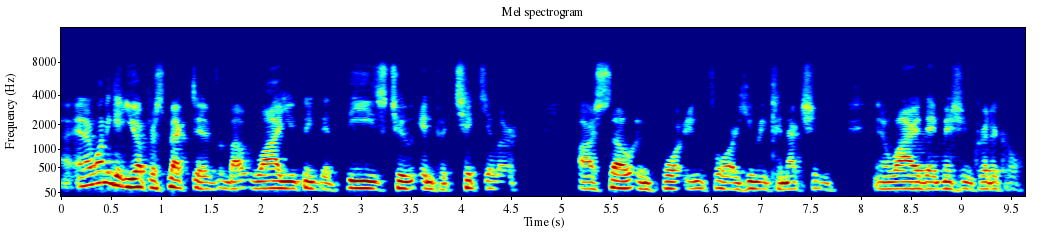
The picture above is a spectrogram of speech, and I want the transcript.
and I want to get your perspective about why you think that these two in particular are so important for human connection. You know, why are they mission critical?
